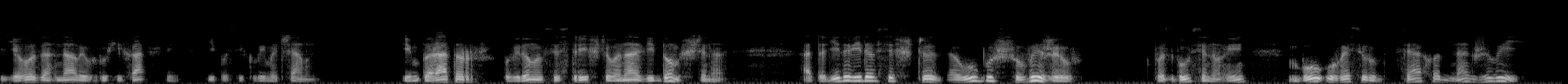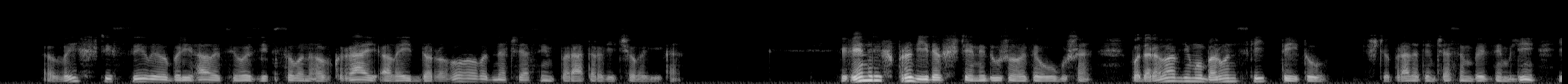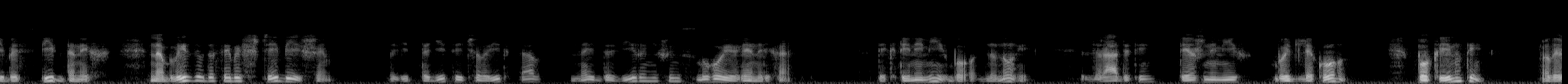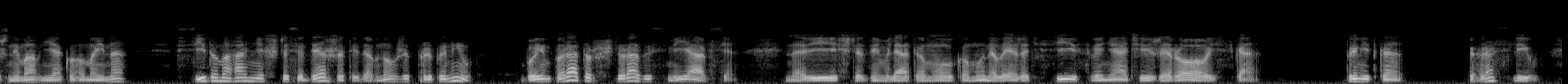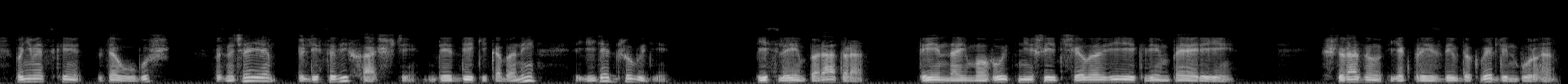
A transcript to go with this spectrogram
Його загнали в глухі хащі і посікли мечами. Імператор повідомив сестрі, що вона відомщина, а тоді довідався, що Заубуш вижив, позбувся ноги, був увесь у рубцях, однак живий. Вищі сили оберігали цього зіпсованого вкрай, але й дорогого водночас імператорові чоловіка. Генріх провідав ще недужого Заубуша, подарував йому баронський титул, щоправда, тим часом без землі і без підданих, наблизив до себе ще більше. Відтоді цей чоловік став найдовіренішим слугою Генріха. Втекти не міг, бо одноногий, зрадити теж не міг, бо й для кого? Покинути? Але ж не мав ніякого майна. Всі домагання щось одержати давно вже припинив, бо імператор щоразу сміявся. Навіщо земля тому, кому належать всі свинячі жеровиська? Примітка гра слів по-німецьки заубуш означає лісові хащі, де дикі кабани їдять жолуді. Після імператора ти наймогутніший чоловік в імперії. Щоразу, як приїздив до Кведлінбурга,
